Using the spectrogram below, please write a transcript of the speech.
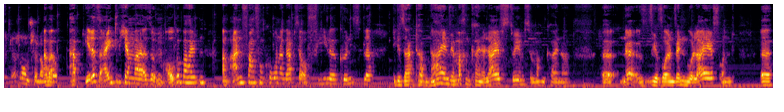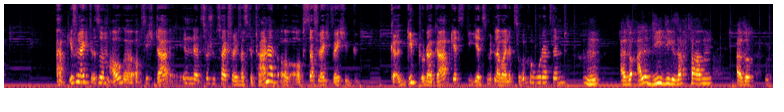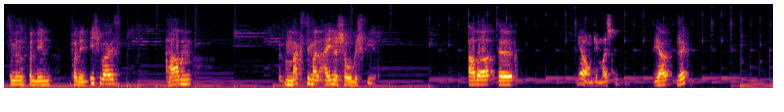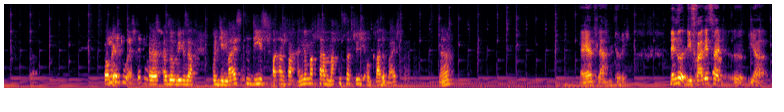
Das ist auch ein schöner Aber Urlaub. habt ihr das eigentlich ja mal so im Auge behalten? Am Anfang von Corona gab es ja auch viele Künstler, die gesagt haben, nein, wir machen keine Livestreams, wir machen keine, äh, ne, wir wollen wenn nur live und äh, habt ihr vielleicht so im Auge, ob sich da in der Zwischenzeit vielleicht was getan hat, ob es da vielleicht welche gibt oder gab jetzt, die jetzt mittlerweile zurückgerudert sind? Mhm. Also alle die, die gesagt haben, also zumindest von denen, von denen ich weiß, haben maximal eine Show gespielt. Aber äh, Ja, und die meisten, ja, Jack? nee, Okay. red du erst, red du Äh, also wie gesagt, und die meisten, die es von Anfang an gemacht haben, machen es natürlich auch gerade weiter. Ne? Ja, ja, klar, natürlich. Ne, nur die Frage ist halt, äh, ja,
